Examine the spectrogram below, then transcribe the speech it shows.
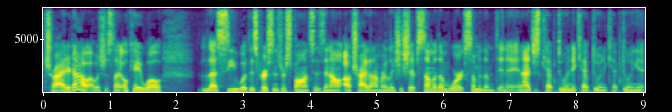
tried it out. I was just like okay well let's see what this person's response is and I'll, I'll try that on relationships. Some of them worked some of them didn't and i just kept doing it kept doing it kept doing it.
